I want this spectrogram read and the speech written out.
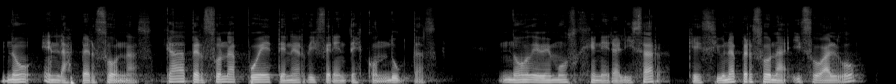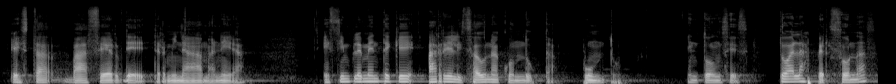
no en las personas. Cada persona puede tener diferentes conductas. No debemos generalizar que si una persona hizo algo, esta va a ser de determinada manera. Es simplemente que ha realizado una conducta, punto. Entonces, todas las personas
